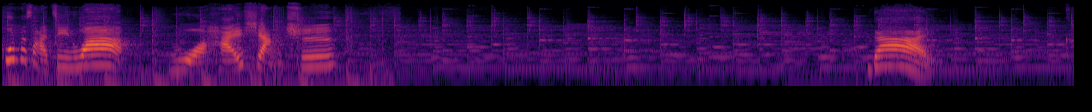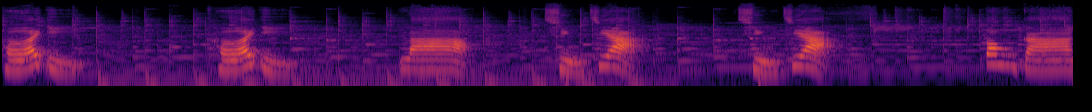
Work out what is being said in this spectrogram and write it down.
พูดภาษาจีนว่าหัวหายฉางชื่อได้ 可以可以ลา请假请假ต้องการ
